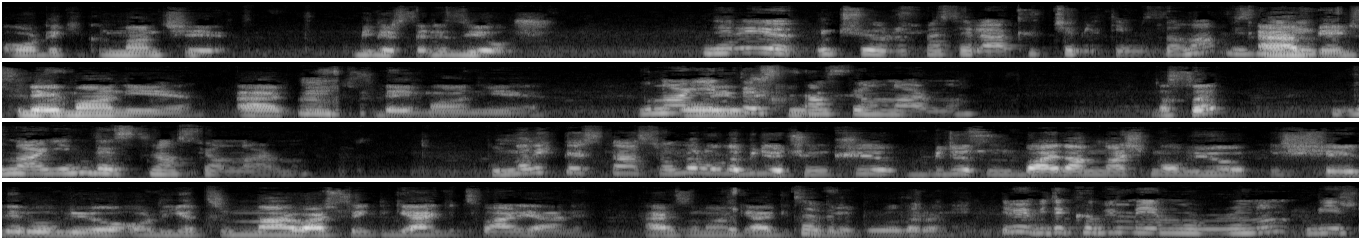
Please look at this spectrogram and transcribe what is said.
Oradaki Kırmançı bilirseniz iyi olur. Nereye uçuyoruz mesela Kürtçe bildiğimiz zaman? Biz Erbil? Süleymaniye, Erbil, Hı. Süleymaniye. Bunlar Oraya yeni destinasyonlar mı? Nasıl? Bunlar yeni destinasyonlar mı? Bunlar ilk destinasyonlar olabiliyor. Çünkü biliyorsunuz bayramlaşma oluyor, iş şeyleri oluyor, orada yatırımlar var, sürekli gel git var yani. Her zaman gel git Tabii. oluyor buralara. Değil mi? Bir de kabin memurunun bir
